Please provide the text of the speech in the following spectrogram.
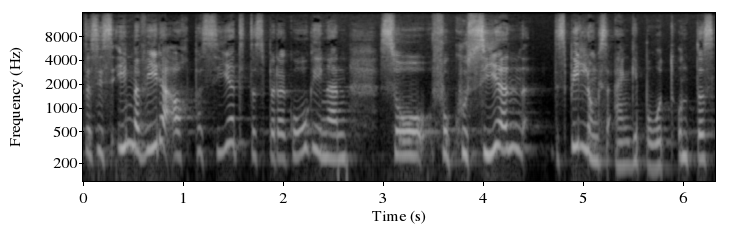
dass es immer wieder auch passiert, dass Pädagoginnen so fokussieren, das Bildungsangebot und dass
